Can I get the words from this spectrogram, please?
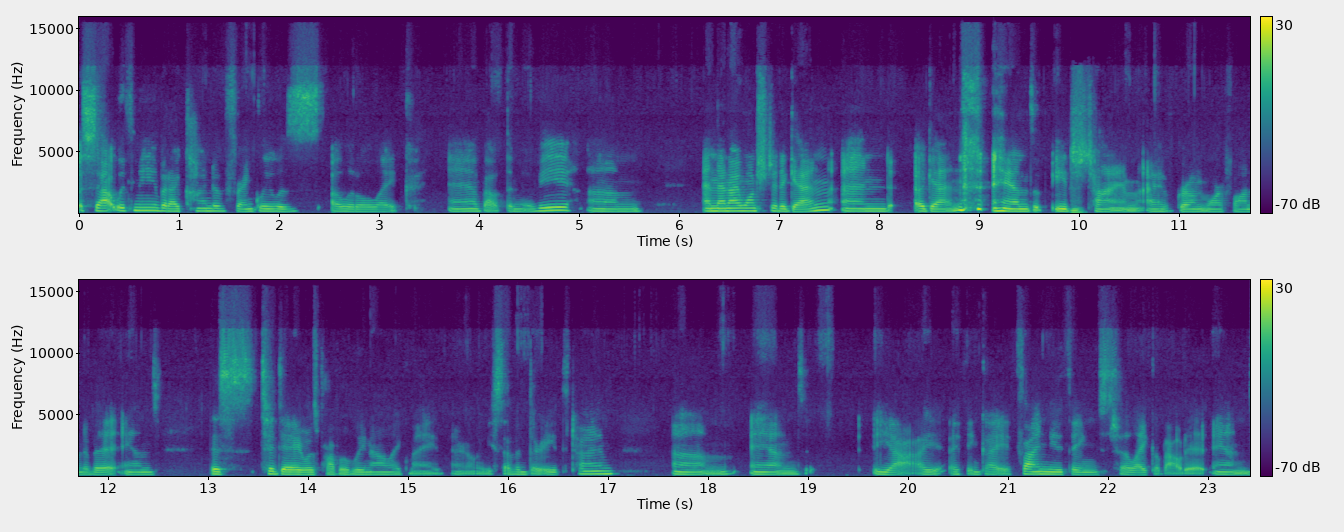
sat with me, but I kind of, frankly, was a little like eh, about the movie. Um, and then I watched it again and again. and each mm. time I have grown more fond of it. And this today was probably now like my, I don't know, maybe seventh or eighth time. Um, and yeah, I, I think I find new things to like about it. And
